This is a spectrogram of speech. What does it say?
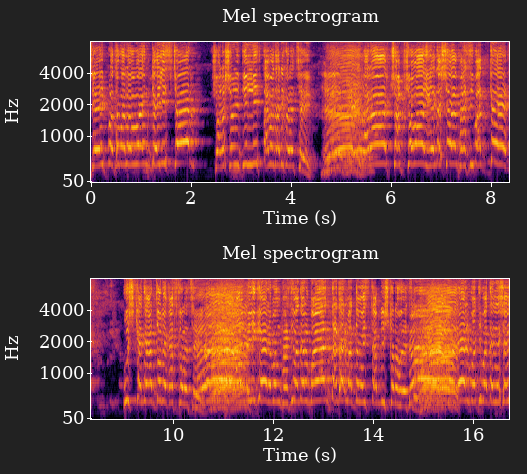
যে এই প্রথম আলো এবং ডেইলি স্টার সরাসরি দিল্লির তাবেদারি করেছে। তারা সব সময় এদেশে ফ্যাসিবাদকে উস্কে দেওয়ার জন্য কাজ করেছে। আওয়ামী লীগের এবং ফ্যাসিবাদের বয়ান তাদের মাধ্যমে স্টাবলিশ করা হয়েছে। এর প্রতিবাদে দেশের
